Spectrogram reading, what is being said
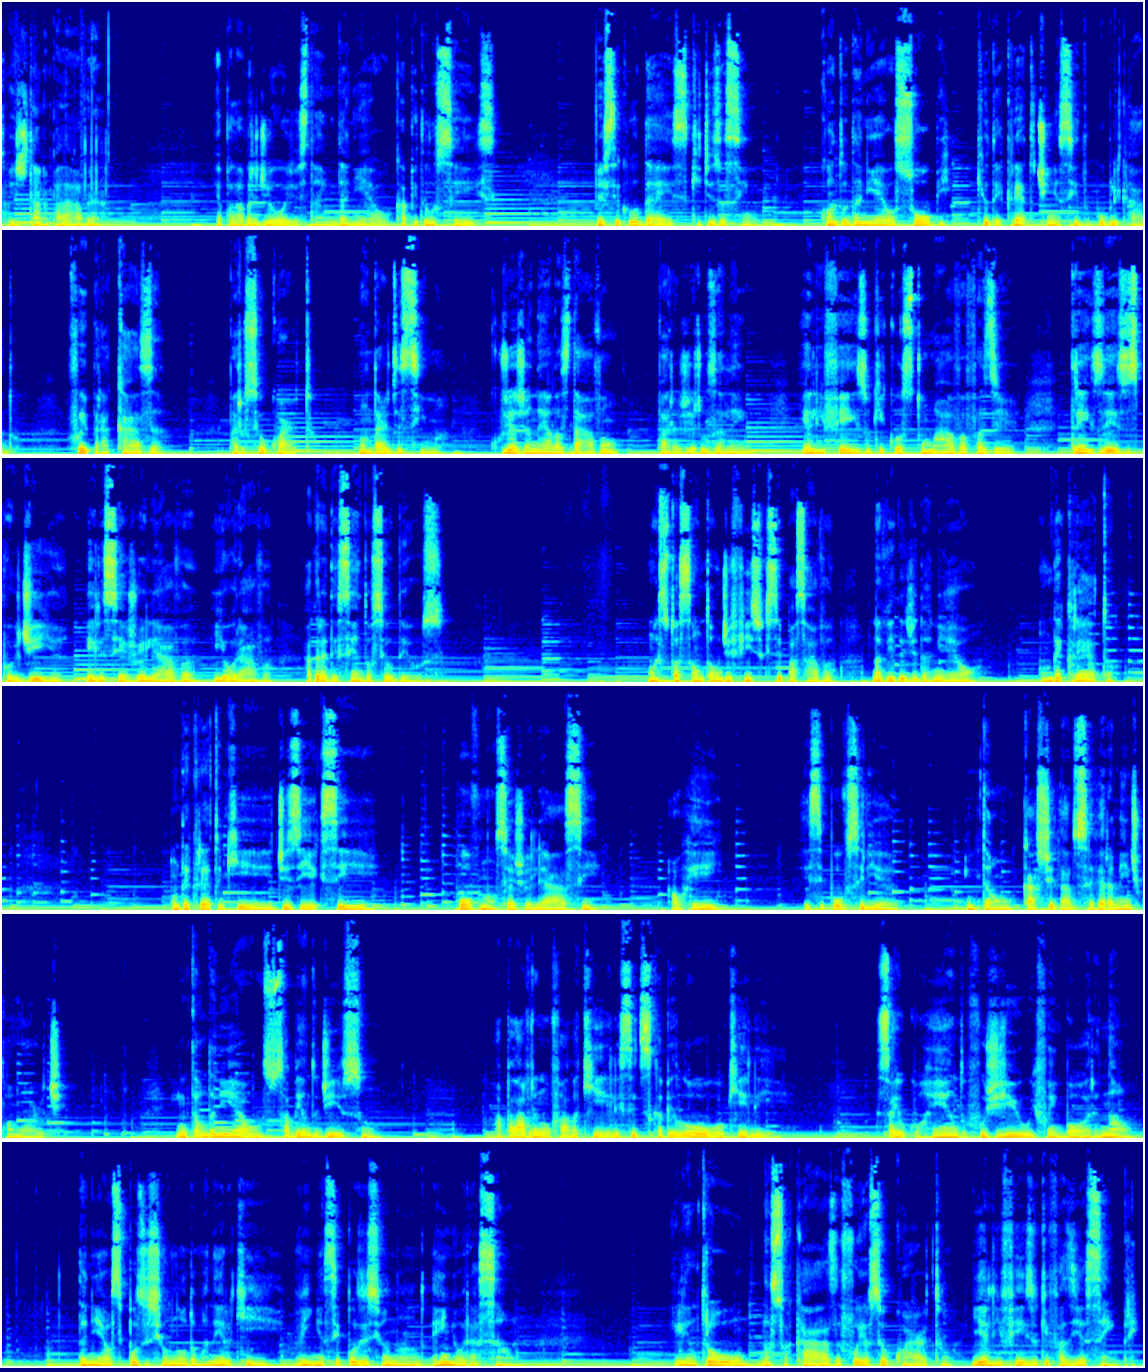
meditar na palavra? E a palavra de hoje está em Daniel, capítulo 6, versículo 10, que diz assim: Quando Daniel soube que o decreto tinha sido publicado, foi para casa, para o seu quarto, no andar de cima, cujas janelas davam para Jerusalém, e ali fez o que costumava fazer Três vezes por dia ele se ajoelhava e orava, agradecendo ao seu Deus. Uma situação tão difícil que se passava na vida de Daniel, um decreto, um decreto em que dizia que se o povo não se ajoelhasse ao rei, esse povo seria então castigado severamente com a morte. Então Daniel, sabendo disso, a palavra não fala que ele se descabelou ou que ele saiu correndo, fugiu e foi embora. Não. Daniel se posicionou da maneira que vinha se posicionando em oração. Ele entrou na sua casa, foi ao seu quarto e ali fez o que fazia sempre.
